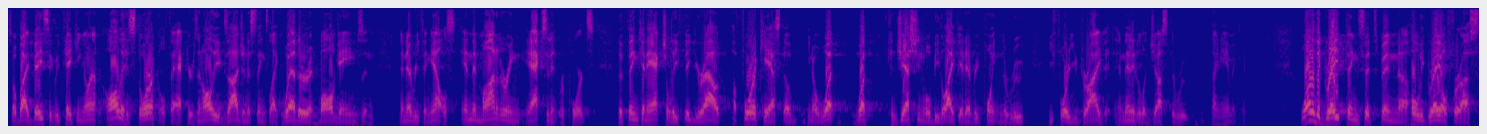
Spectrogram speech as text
So by basically taking on all the historical factors and all the exogenous things like weather and ball games and, and everything else, and then monitoring accident reports, the thing can actually figure out a forecast of, you know, what, what congestion will be like at every point in the route before you drive it, and then it'll adjust the route dynamically. One of the great things that's been uh, holy grail for us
